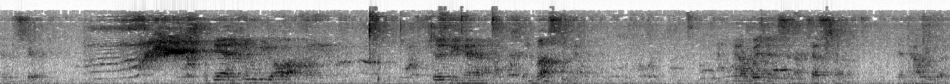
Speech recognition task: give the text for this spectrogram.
in the Spirit. Again, who we are should be manifest and must be manifest in our witness and our testimony and how we live.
